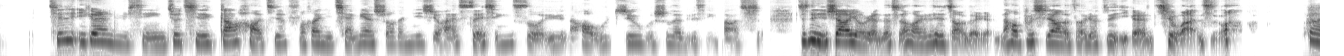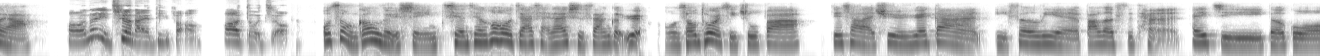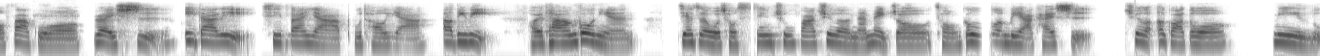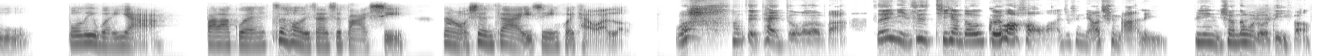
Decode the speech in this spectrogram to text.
其实一个人旅行，就其实刚好其实符合你前面说的，你喜欢随心所欲，然后无拘无束的旅行方式。就是你需要有人的时候，你就去找个人；然后不需要的时候，就自己一个人去玩，是吗？对啊，哦，那你去了哪些地方？花了多久？我总共旅行前前后后加起来大概十三个月。我从土耳其出发，接下来去约旦、以色列、巴勒斯坦、埃及、德国、法国、瑞士、意大利、西班牙、葡萄牙、奥地利，回台湾过年。接着我重新出发去了南美洲，从哥伦比亚开始，去了厄瓜多、秘鲁、玻利维亚。巴拉圭，最后一站是巴西。那我现在已经回台湾了。哇，这也太多了吧！所以你是提前都规划好吗？就是你要去哪里？毕竟你去了那么多地方。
